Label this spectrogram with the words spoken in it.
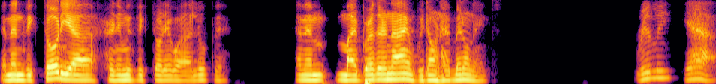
and then Victoria, her name is Victoria Guadalupe, and then my brother and I, we don't have middle names. Really? Yeah,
